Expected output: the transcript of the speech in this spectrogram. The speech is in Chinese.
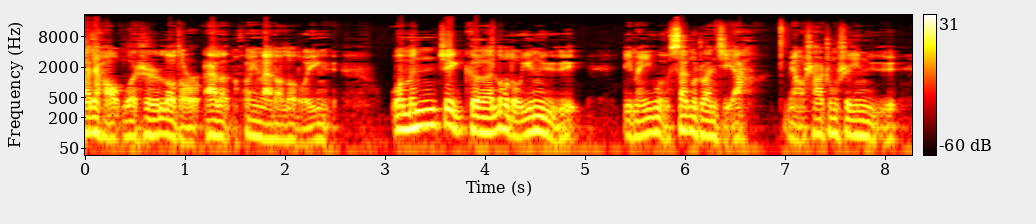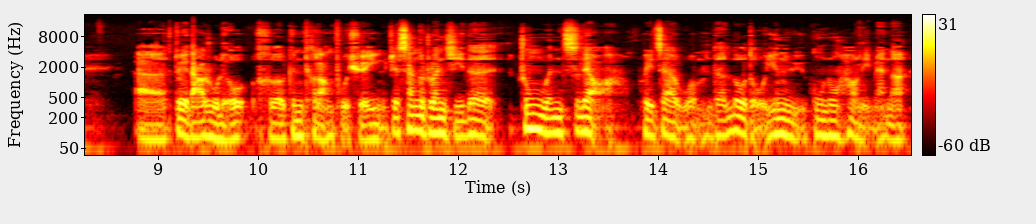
大家好，我是漏斗 Allen，欢迎来到漏斗英语。我们这个漏斗英语里面一共有三个专辑啊，秒杀中式英语、呃对答入流和跟特朗普学英语这三个专辑的中文资料啊，会在我们的漏斗英语公众号里面呢，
